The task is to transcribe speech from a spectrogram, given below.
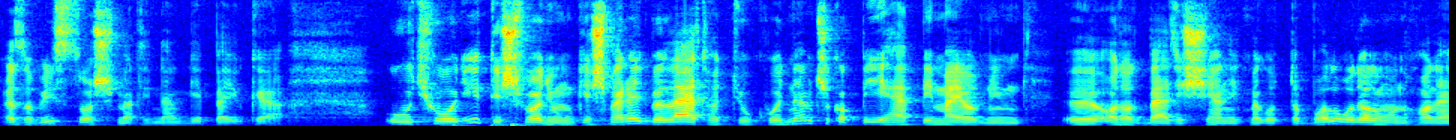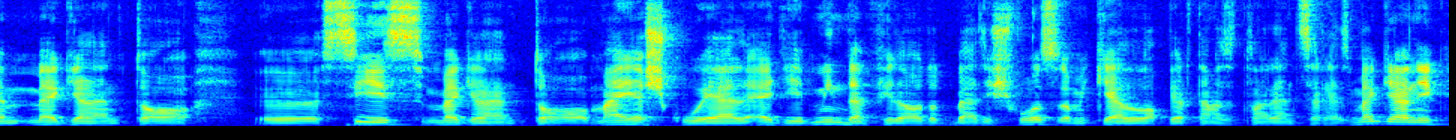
Ez a biztos, mert így nem gépeljük el. Úgyhogy itt is vagyunk, és már egyből láthatjuk, hogy nem csak a PHP MyAdmin adatbázis jelenik meg ott a bal oldalon, hanem megjelent a SIS, megjelent a MySQL, egyéb mindenféle adatbázishoz, ami kell alapértelmezetlen rendszerhez megjelenik.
